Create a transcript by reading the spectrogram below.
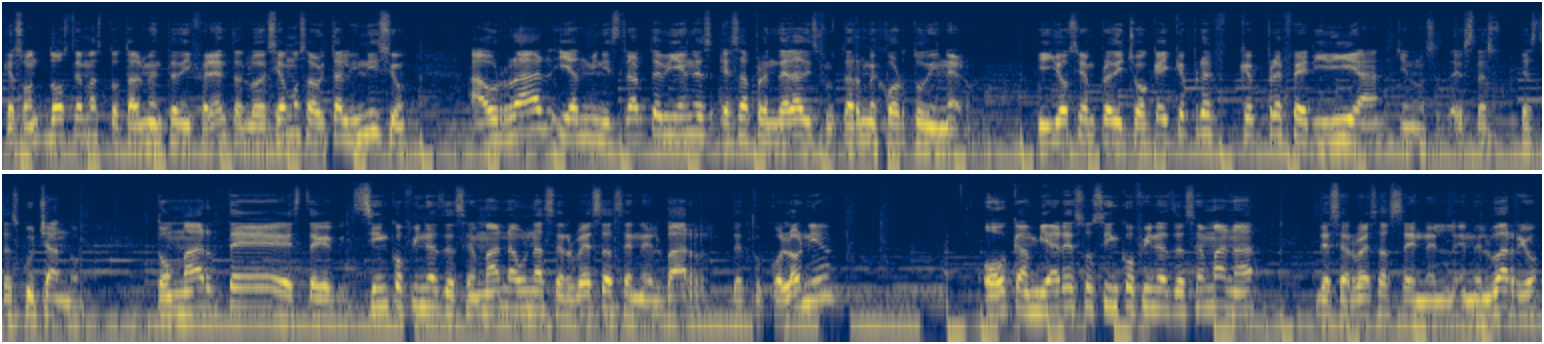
que son dos temas totalmente diferentes. Lo decíamos ahorita al inicio, ahorrar y administrarte bien es, aprender a disfrutar mejor tu dinero. Y yo siempre he dicho, ok, ¿qué, preferiría quien nos está, escuchando? tomarte este, cinco fines de semana unas cervezas en el bar de tu colonia o cambiar esos cinco fines de semana de cervezas en el, en el barrio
